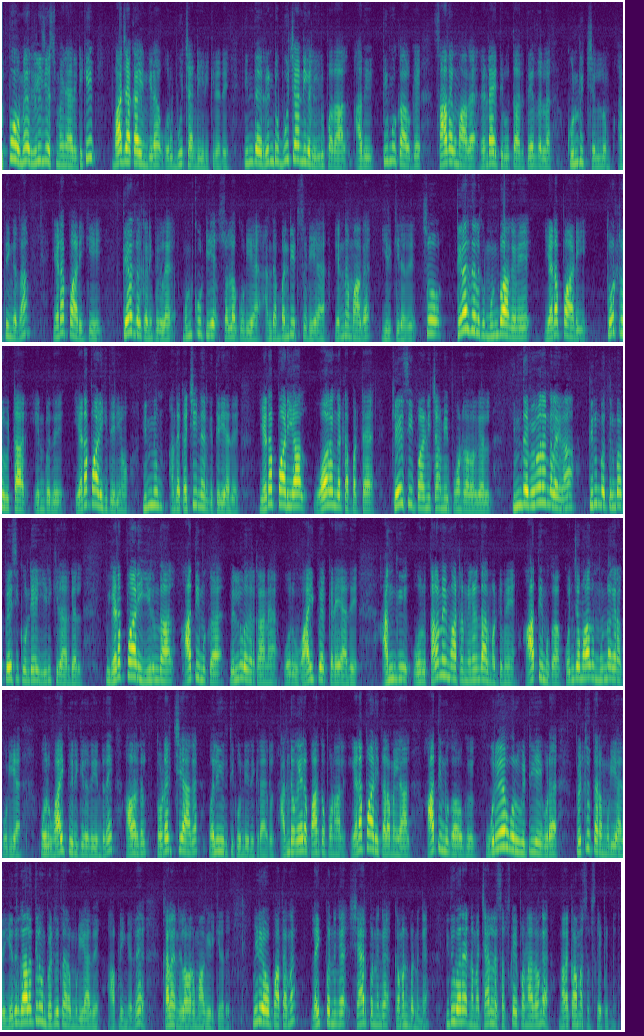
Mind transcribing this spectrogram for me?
எப்போவுமே ரிலீஜியஸ் மைனாரிட்டிக்கு பாஜக என்கிற ஒரு பூச்சாண்டி இருக்கிறது. இந்த ரெண்டு பூச்சாண்டிகள் இருப்பதால் அது திமுகவுக்கு சாதகமாக ரெண்டாயிரத்தி இருபத்தாறு தேர்தலில் கொண்டு செல்லும். அப்படிங்கிறதான் எடப்பாடிக்கு தேர்தல் கணிப்புகளை முன்கூட்டியே சொல்லக்கூடிய அந்த பண்டிட்ஸுடைய எண்ணமாக இருக்கிறது. ஸோ தேர்தலுக்கு முன்பாகவே எடப்பாடி தோற்றுவிட்டார் என்பது எடப்பாடிக்கு தெரியும். இன்னும் அந்த கட்சியினருக்கு தெரியாது. எடப்பாடியால் ஓரங்கட்டப்பட்ட கே சி பழனிசாமி போன்றவர்கள் இந்த விவரங்களை தான் திரும்ப திரும்ப பேசிக்கொண்டே இருக்கிறார்கள். எடப்பாடி இருந்தால் அதிமுக வெல்லுவதற்கான ஒரு வாய்ப்பே கிடையாது. அங்கு ஒரு தலைமை மாற்றம் நிகழ்ந்தால் மட்டுமே அதிமுக கொஞ்சமாவது முன்னகரக்கூடிய ஒரு வாய்ப்பு இருக்கிறது என்பதை அவர்கள் தொடர்ச்சியாக வலியுறுத்தி கொண்டிருக்கிறார்கள். அந்த வகையில் பார்க்க போனால் எடப்பாடி தலைமையால் அதிமுகவுக்கு ஒரே ஒரு வெற்றியை கூட பெற்றுத்தர முடியாது. எதிர்காலத்திலும் பெற்றுத்தர முடியாது அப்படிங்கிறது கல நிலவரமாக இருக்கிறது. வீடியோவை பார்த்தவங்க லைக் பண்ணுங்க ஷேர் பண்ணுங்க கமெண்ட் பண்ணுங்க. இதுவரை நம்ம சேனலை சப்ஸ்கிரைப் பண்ணாதவங்க மறக்காம சப்ஸ்கிரைப் பண்ணுங்க.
